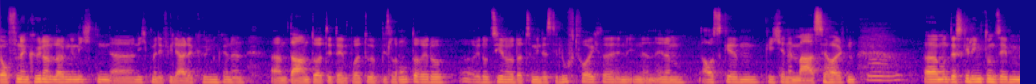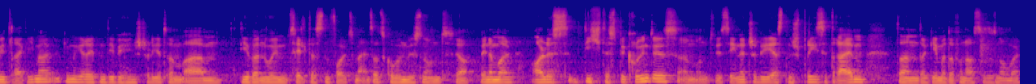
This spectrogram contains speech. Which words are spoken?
offenen Kühlanlagen nicht, äh, nicht mehr die Filiale kühlen können, ähm, da und dort die Temperatur ein bisschen runter redu reduzieren oder zumindest die Luftfeuchte in, in, in einem ausgeglichenen Maße halten. Mhm. Ähm, und das gelingt uns eben mit drei Klima Klimageräten, die wir hier installiert haben, ähm, die aber nur im seltensten Fall zum Einsatz kommen müssen. Und ja, wenn einmal alles dichtest begrünt ist ähm, und wir sehen jetzt schon die ersten Sprieße treiben, dann, dann gehen wir davon aus, dass es nochmal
